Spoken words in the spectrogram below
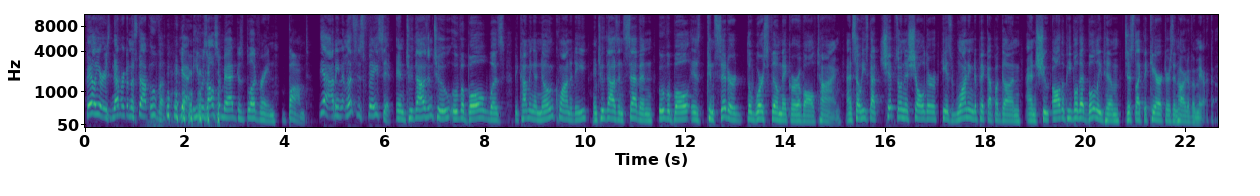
Failure is never going to stop Uwe. yeah, he was also mad because BloodRayne bombed. Yeah, I mean, let's just face it. In 2002, Uwe Boll was becoming a known quantity. In 2007, Uwe Boll is considered the worst filmmaker of all time. And so he's got chips on his shoulder. He is wanting to pick up a gun and shoot all the people that bullied him, just like the characters in Heart of America.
